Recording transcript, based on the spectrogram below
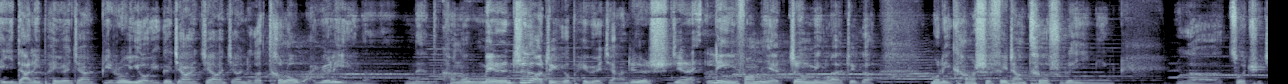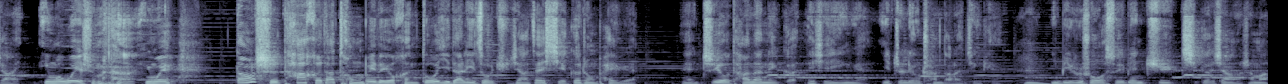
意大利配乐家，比如有一个叫叫叫那个特罗瓦约利那。那可能没人知道这个配乐家，这个实际上另一方面也证明了这个莫里康是非常特殊的一名那个作曲家。因为为什么呢？因为当时他和他同辈的有很多意大利作曲家在写各种配乐，嗯，只有他的那个那些音乐一直流传到了今天。嗯，你比如说我随便举几个像什么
